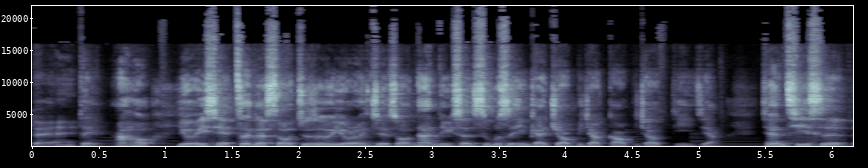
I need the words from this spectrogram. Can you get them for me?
对，对，然后有一些这个时候就是有人觉得说，那女生是不是应该就要比较高比较低这样？这样其实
